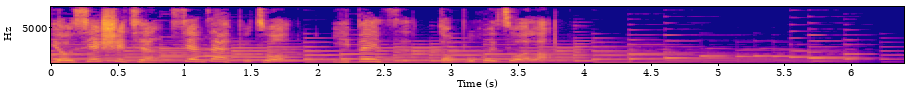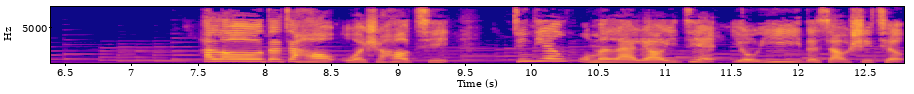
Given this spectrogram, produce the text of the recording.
有些事情现在不做，一辈子都不会做了。Hello，大家好，我是好奇，今天我们来聊一件有意义的小事情。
